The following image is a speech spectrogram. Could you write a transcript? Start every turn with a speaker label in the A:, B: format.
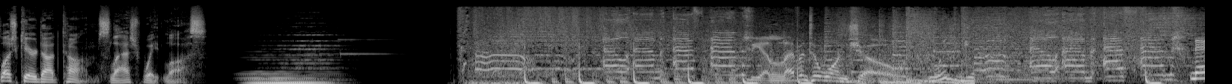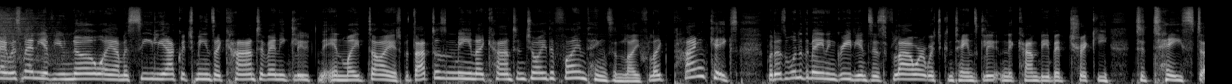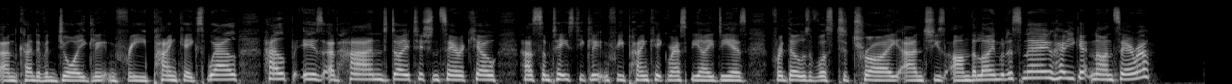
A: plushcare.com slash weight loss.
B: The 11 to 1 show.
C: Now, as many of you know, I am a celiac, which means I can't have any gluten in my diet. But that doesn't mean I can't enjoy the fine things in life, like pancakes. But as one of the main ingredients is flour, which contains gluten, it can be a bit tricky to taste and kind of enjoy gluten free pancakes. Well, help is at hand. Dietitian Sarah Keogh has some tasty gluten free pancake recipe ideas for those of us to try. And she's on the line with us now. How are you getting on, Sarah?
